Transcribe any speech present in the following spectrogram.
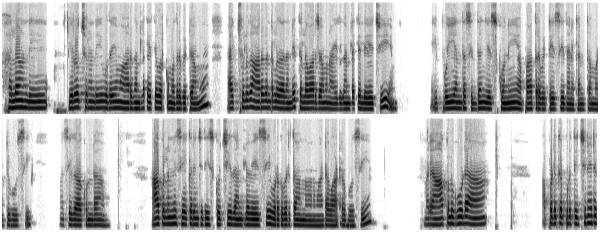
హలో అండి. ఈరోజు చూడండి ఉదయం ఆరు గంటలకైతే వర్క్ మొదలు పెట్టాము. యాక్చువల్గా ఆరు గంటలు కాదండి తెల్లవారుజామున ఐదు గంటలకే లేచి ఈ పొయ్యి అంతా సిద్ధం చేసుకొని ఆ పాత్ర పెట్టేసి దానికి అంతా మట్టి పూసి మసి కాకుండా ఆకులన్నీ సేకరించి తీసుకొచ్చి దాంట్లో వేసి ఉడకబెడతా ఉన్నాం అనమాట వాటర్ పోసి. మరి ఆకులు కూడా అప్పటికప్పుడు తెచ్చినట్టు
